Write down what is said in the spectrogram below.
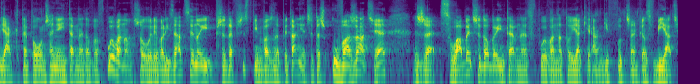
jak te połączenie internetowe wpływa na waszą rywalizację. No i przede wszystkim ważne pytanie, czy też uważacie, że słaby czy dobry internet wpływa na to, jakie rangi w Food Champions wbijacie?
